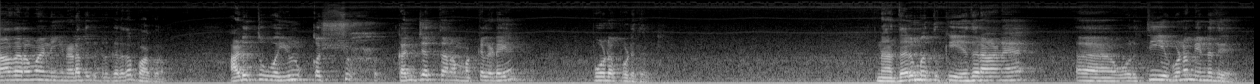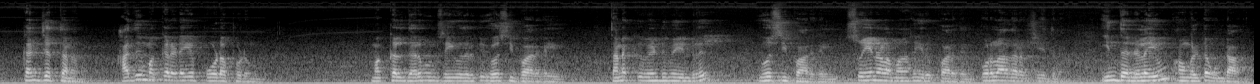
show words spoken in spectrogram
சாதாரணமாக இன்றைக்கி நடந்துக்கிட்டு இருக்கிறத பார்க்குறோம். அடுத்து வயுல் கஷு கஞ்சத்தனம் மக்களிடையே போடப்படுதல் நான் தர்மத்துக்கு எதிரான ஒரு தீய குணம் என்னது? கஞ்சத்தனம். அது மக்களிடையே போடப்படும். மக்கள் தர்மம் செய்வதற்கு யோசிப்பார்கள். தனக்கு வேண்டுமே என்று யோசிப்பார்கள். சுயநலமாக இருப்பார்கள். பொருளாதார விஷயத்தில் இந்த நிலையும் அவங்கள்ட்ட உண்டாகும்.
